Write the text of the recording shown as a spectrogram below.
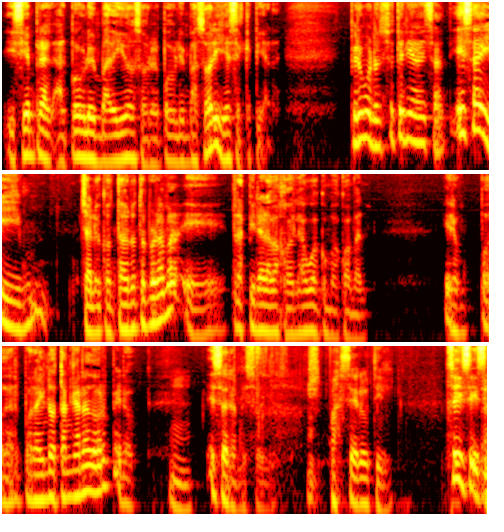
Y siempre al, al pueblo invadido sobre el pueblo invasor y es el que pierde. Pero bueno, yo tenía esa, esa y ya lo he contado en otro programa, eh, respirar abajo del agua como Aquaman. Era un poder por ahí no tan ganador, pero Mm. eso eran mis sueños. Va a ser útil. Sí, sí, sí.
